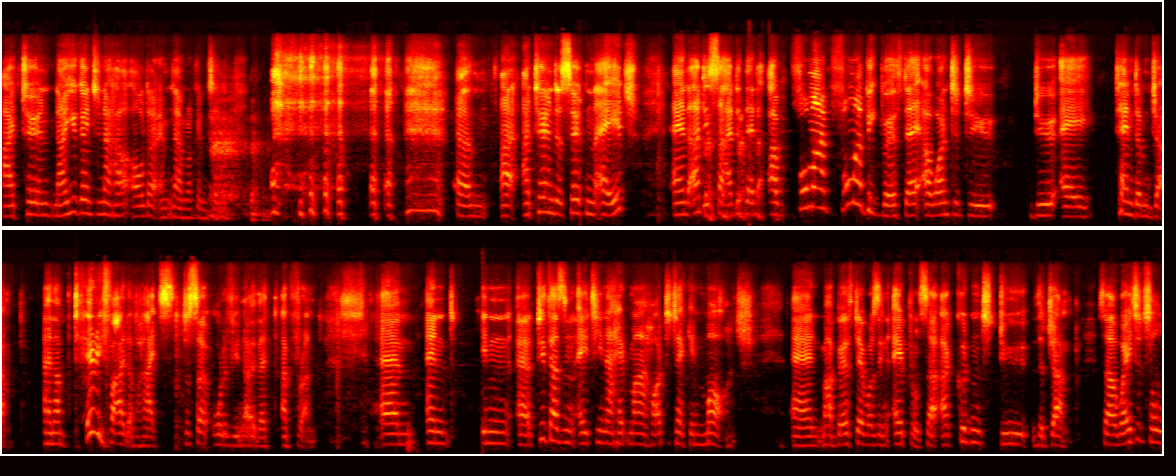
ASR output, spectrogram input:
I turned, now you're going to know how old I am. No, I'm not going to tell you. um, I, I, turned a certain age and I decided that I, for my for my big birthday, I wanted to do a tandem jump. And I'm terrified of heights, just so all of you know that up front. Um, and in uh, 2018, I had my heart attack in March and my birthday was in April, so I couldn't do the jump. So I waited till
